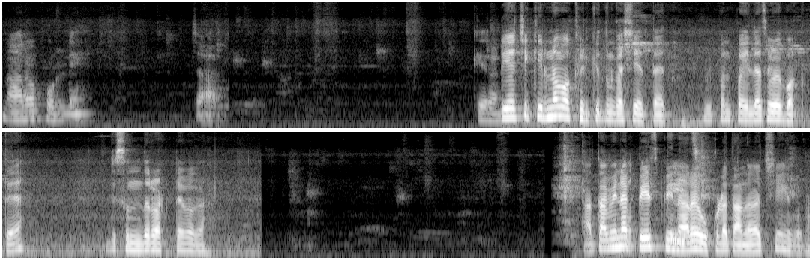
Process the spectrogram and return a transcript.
नारळ फोडले. चार. किरण. सूर्याची किरणं बघ खिडकीतून कशी येत आहेत मी पण पहिल्याच वेळ बघते किती सुंदर वाटतंय बघा. आता मी ना पेज पिणार आहे उकड्या तांदळाची हे बघा.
